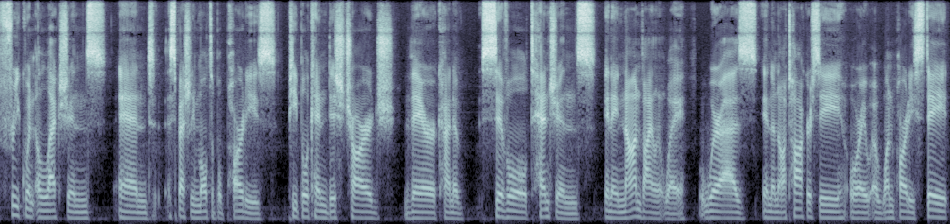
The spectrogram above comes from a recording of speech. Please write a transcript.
frequent elections and especially multiple parties, people can discharge their kind of civil tensions in a nonviolent way Whereas in an autocracy or a, a one party state,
